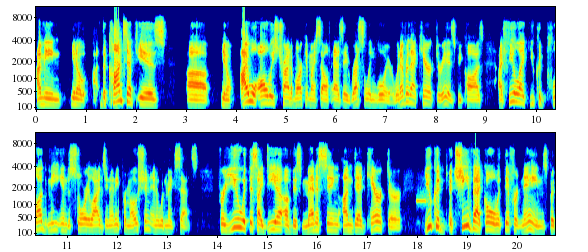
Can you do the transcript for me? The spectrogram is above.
I mean, you know, the concept is uh, you know, I will always try to market myself as a wrestling lawyer, whatever that character is, because I feel like you could plug me into storylines in any promotion and it would make sense. For you, with this idea of this menacing undead character, you could achieve that goal with different names, but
